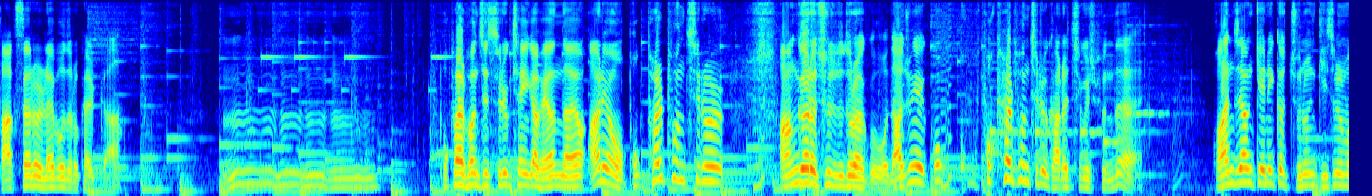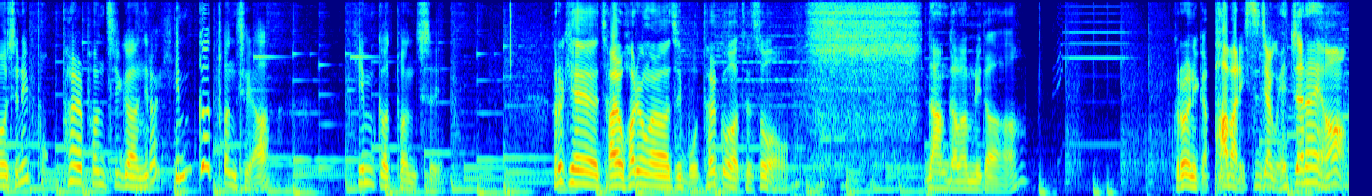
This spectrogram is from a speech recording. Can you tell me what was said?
박사를 내보도록 할까? 음, 폭발 펀치 수륙챙이가 배웠나요? 아니요 폭발 펀치를 안 가르쳐 주더라고. 나중에 꼭 폭발 펀치를 가르치고 싶은데 관장 깨니까 주는 기술 머신이 폭발 펀치가 아니라 힘껏 펀치야. 힘껏 펀치. 그렇게 잘 활용하지 못할 것 같아서 난감합니다 그러니까 파바리 쓰자고 했잖아요.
